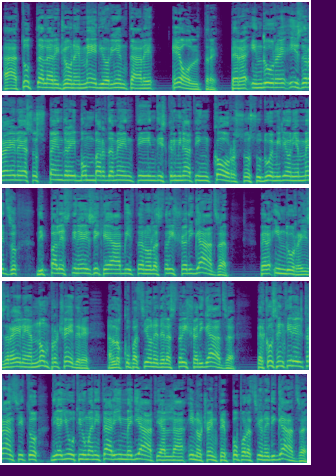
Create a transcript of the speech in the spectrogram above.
a tutta la regione medio orientale e oltre. Per indurre Israele a sospendere i bombardamenti indiscriminati in corso su due milioni e mezzo di palestinesi che abitano la striscia di Gaza, per indurre Israele a non procedere all'occupazione della striscia di Gaza, per consentire il transito di aiuti umanitari immediati alla innocente popolazione di Gaza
